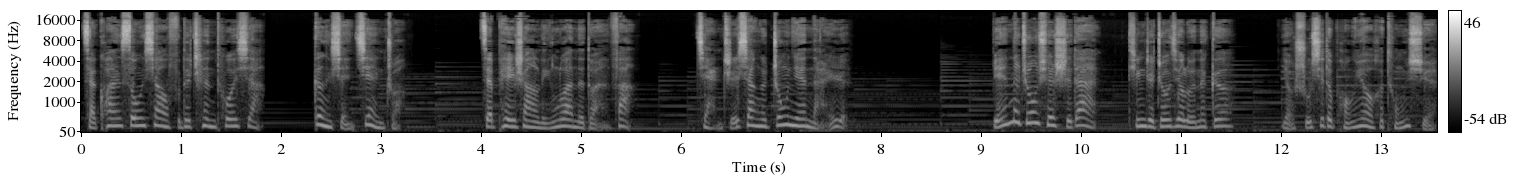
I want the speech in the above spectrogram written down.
在宽松校服的衬托下，更显健壮，再配上凌乱的短发，简直像个中年男人。别人的中学时代，听着周杰伦的歌，有熟悉的朋友和同学。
